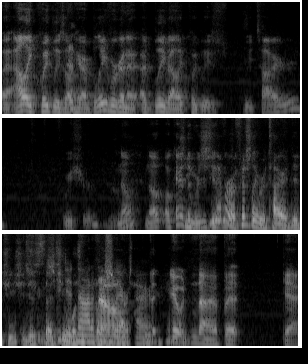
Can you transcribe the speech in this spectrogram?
Uh, Allie Quigley's on here. I believe we're gonna. I believe Allie Quigley's retired. Are we sure? No, no. Okay, She, then we're just she never officially retired, did she? She just said She she, did wasn't. not officially No. retire. It yeah. would- no, but yeah,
